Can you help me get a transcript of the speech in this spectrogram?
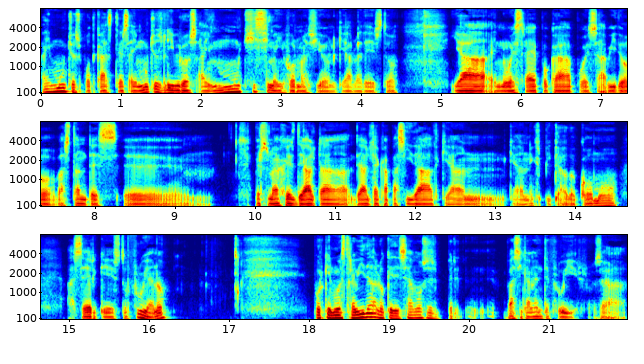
hay muchos podcasters, hay muchos libros, hay muchísima información que habla de esto. Ya en nuestra época pues ha habido bastantes eh, personajes de alta, de alta capacidad que han, que han explicado cómo hacer que esto fluya, ¿no? Porque en nuestra vida lo que deseamos es básicamente fluir, o sea,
